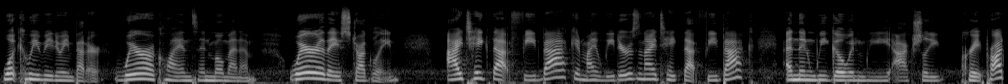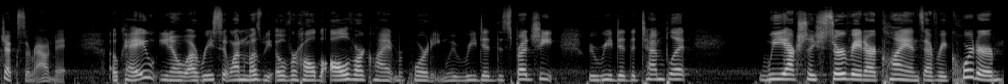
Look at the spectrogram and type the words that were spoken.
What can we be doing better? Where are clients in momentum? Where are they struggling? I take that feedback and my leaders and I take that feedback and then we go and we actually create projects around it. Okay, you know, a recent one was we overhauled all of our client reporting. We redid the spreadsheet, we redid the template. We actually surveyed our clients every quarter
